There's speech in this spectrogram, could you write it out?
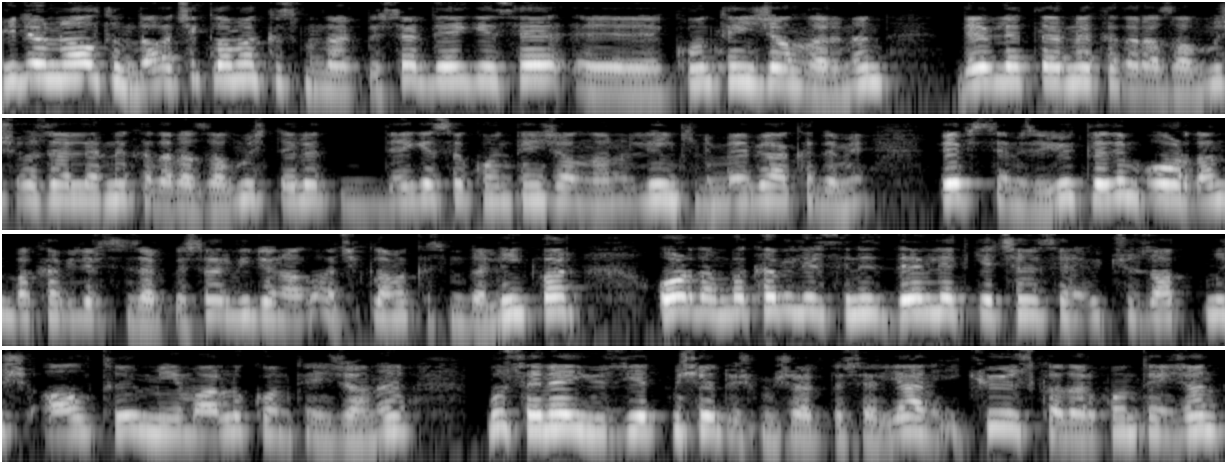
Videonun altında açıklama kısmında arkadaşlar DGS e, kontenjanlarının devletler ne kadar azalmış, özeller ne kadar azalmış, devlet DGS kontenjanlarının linkini MB Akademi web sitemize yükledim. Oradan bakabilirsiniz arkadaşlar. Videonun açıklama kısmında link var. Oradan bakabilirsiniz. Devlet geçen sene 366 mimarlık kontenjanı bu sene 170'e düşmüş arkadaşlar. Yani 200 kadar kontenjan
